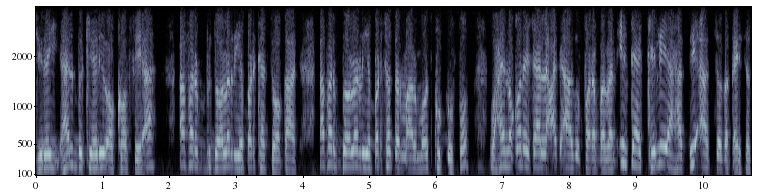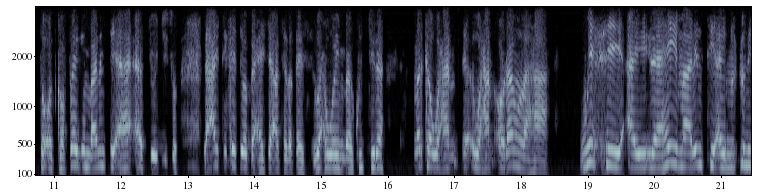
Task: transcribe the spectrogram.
jiray hal bakeeri oo coffee ah afar dollar iyo bar ka soo qaad. Afar dollar iyo bar soddon maalmood ku dhufo waxay noqonaysaa lacag aad u fara badan. Intaa keliya haddii aad sadaqaysato ood kofeygii maalintii ahaa aad joojiso lacagtii ka soo baxaysa aad sadaqaysato wax weyn baa ku jira. Marka waxaan waxaan odhan lahaa wixii ay ilaahay maalintii aynu cuni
